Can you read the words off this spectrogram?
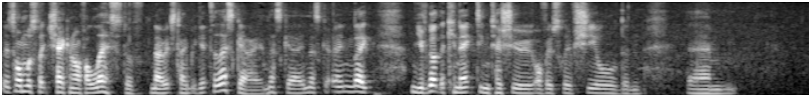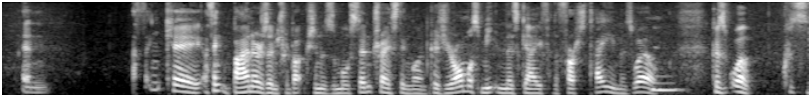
it's almost like checking off a list of now it's time to get to this guy and this guy and this guy and like and you've got the connecting tissue obviously of Shield and um and I think uh, I think Banner's introduction is the most interesting one because you're almost meeting this guy for the first time as well. Because well because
